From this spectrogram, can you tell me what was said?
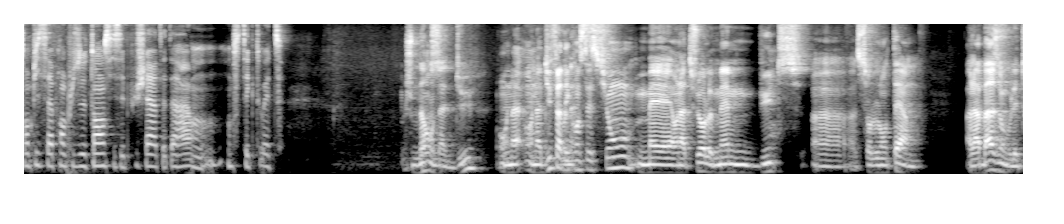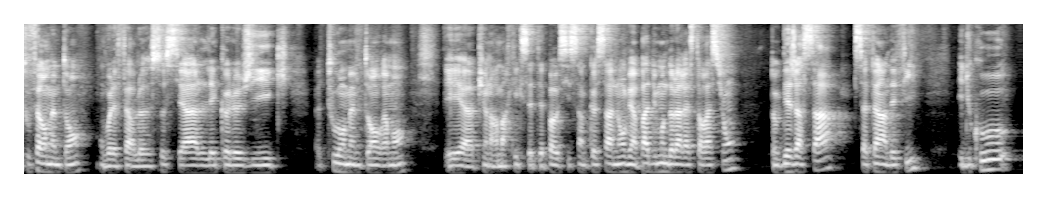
tant pis si ça prend plus de temps, si c'est plus cher, etc., on, on stick to it non, on a dû. On a, on a dû faire des concessions, mais on a toujours le même but euh, sur le long terme à la base, on voulait tout faire en même temps. On voulait faire le social, l'écologique, euh, tout en même temps, vraiment. Et euh, puis on a remarqué que c'était pas aussi simple que ça. Nous, on vient pas du monde de la restauration. Donc déjà ça, c'était un défi. Et du coup,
